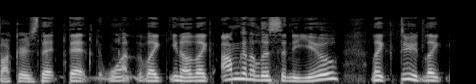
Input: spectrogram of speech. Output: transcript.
fuckers that that want like you know like I'm gonna listen to you like dude like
